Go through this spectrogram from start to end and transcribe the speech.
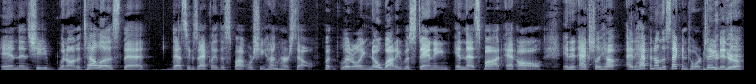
And then she went on to tell us that that's exactly the spot where she hung herself. But literally nobody was standing in that spot at all. And it actually ha- it happened on the second tour too, didn't yeah. it?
